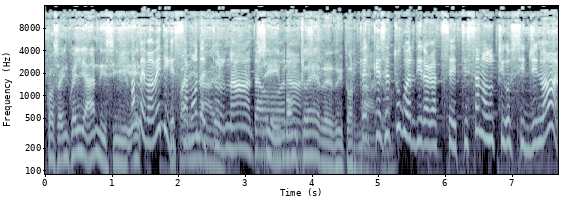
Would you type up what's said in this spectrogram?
cosa in quegli anni si Vabbè, ma vedi che sta moda è tornata sì ora. Moncler è ritornato. Perché se tu guardi i ragazzetti stanno tutti con sti jeans, ma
